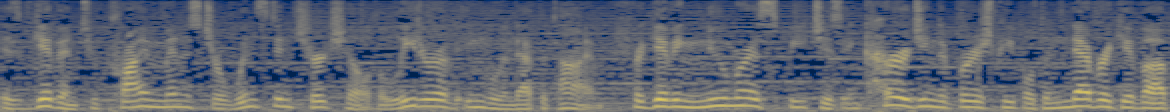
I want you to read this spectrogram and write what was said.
is given to Prime Minister Winston Churchill, the leader of England at the time, for giving numerous speeches encouraging the British people to never give up,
